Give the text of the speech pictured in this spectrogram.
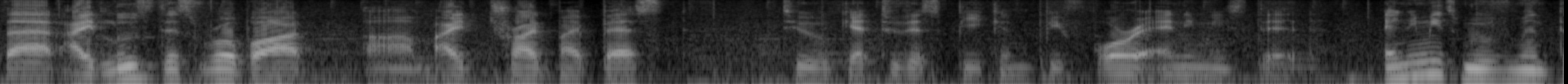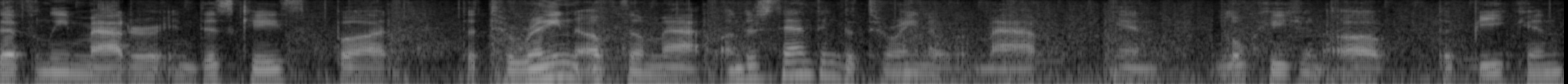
that I lose this robot, um, I tried my best to get to this beacon before enemies did. Enemies movement definitely matter in this case, but the terrain of the map, understanding the terrain of the map and location of the beacon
